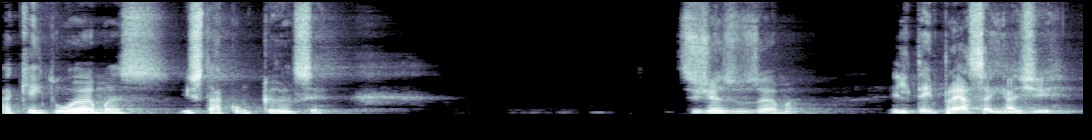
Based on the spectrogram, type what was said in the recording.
a quem tu amas está com câncer. Se Jesus ama, ele tem pressa em agir.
